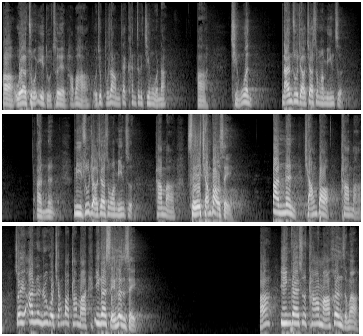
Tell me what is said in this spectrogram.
啊，我要做阅读测验，好不好？我就不让我们再看这个经文了。啊，请问男主角叫什么名字？暗嫩。女主角叫什么名字？他玛，谁强暴谁？暗嫩强暴他玛，所以暗嫩如果强暴他玛，应该谁恨谁？啊，应该是他玛恨什么？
